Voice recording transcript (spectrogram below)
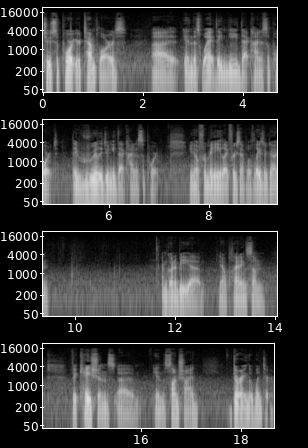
to support your Templars uh, in this way. They need that kind of support. They really do need that kind of support. You know, for me, like for example, with Laser Gun, I'm going to be, uh, you know, planning some vacations uh, in the sunshine during the winter.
